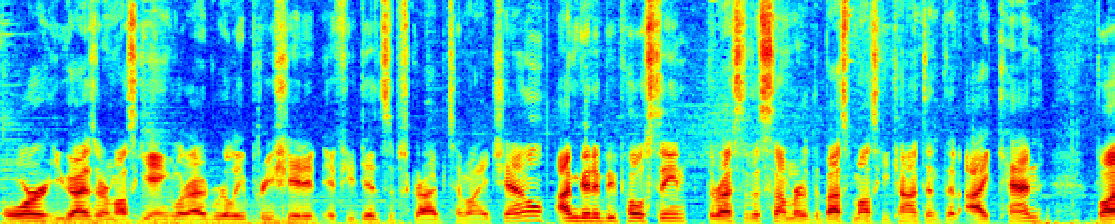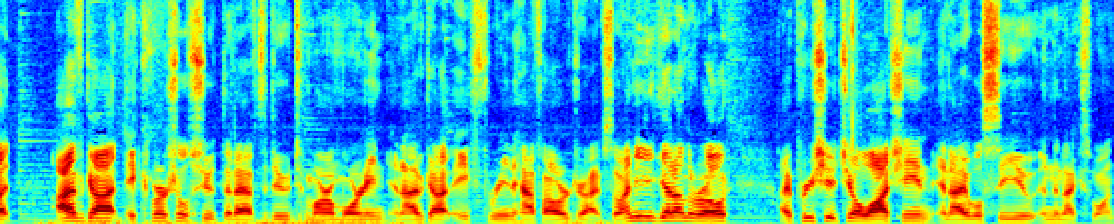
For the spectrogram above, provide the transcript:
or you guys are a muskie angler, I would really appreciate it if you did subscribe to my channel. I'm going to be posting the rest of the summer the best muskie content that I can, but I've got a commercial shoot that I have to do tomorrow morning and I've got a three and a half hour drive. So I need to get on the road. I appreciate you all watching and I will see you in the next one.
